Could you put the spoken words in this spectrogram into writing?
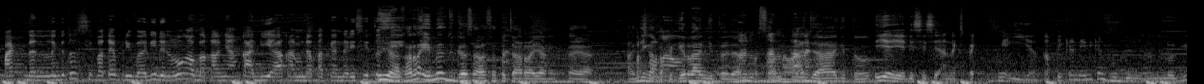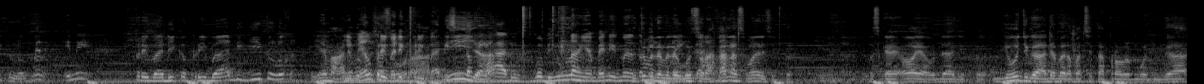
pack dan lebih tuh sifatnya pribadi dan lu nggak bakal nyangka dia akan mendapatkan dari situ iya sih. karena email juga salah satu cara yang kayak anjing nggak Personal. kepikiran gitu dan An- personal an- aja gitu. iya iya di sisi unexpectednya iya. Tapi kan ini kan hubungan lo gitu loh. Men ini pribadi ke pribadi gitu loh Ya, makanya email pribadi ke pribadi sih Iya. tapi aduh gue bingung lah nyampein gimana itu bener-bener gue curahkan lah semua di situ terus kayak oh ya udah gitu gue juga ada beberapa cerita problem gue juga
